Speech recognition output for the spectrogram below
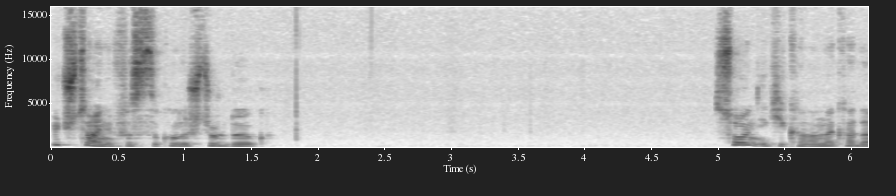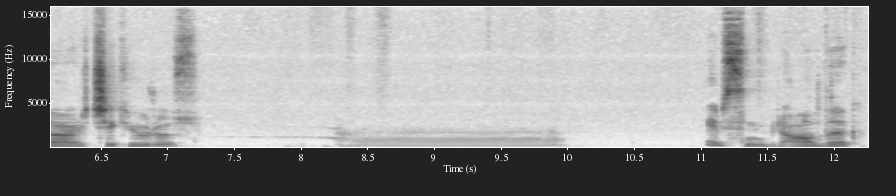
3 tane fıstık oluşturduk. Son iki kalana kadar çekiyoruz. Hepsini bir aldık.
